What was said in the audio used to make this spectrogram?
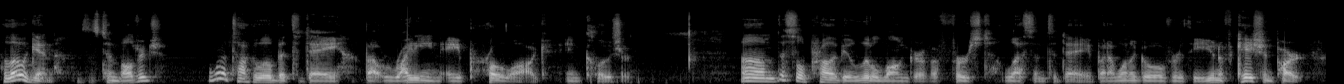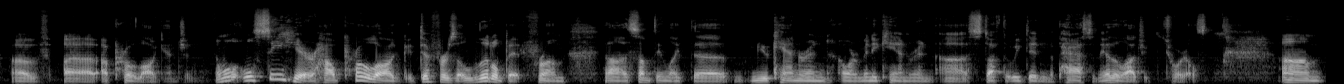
Hello again, this is Tim Baldridge. I want to talk a little bit today about writing a Prolog in Clojure. Um, this will probably be a little longer of a first lesson today, but I want to go over the unification part of uh, a Prolog engine. And we'll, we'll see here how Prolog differs a little bit from uh, something like the muKanren or miniKanren uh, stuff that we did in the past in the other logic tutorials. Um,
